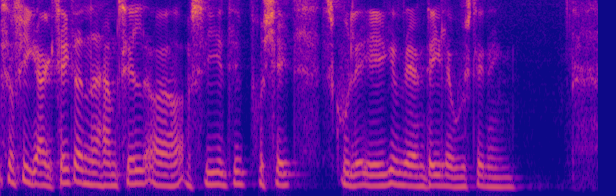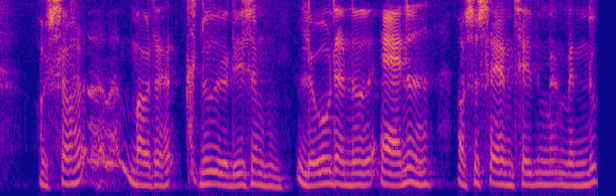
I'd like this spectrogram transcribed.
så fik arkitekterne ham til at, at sige, at det projekt skulle ikke være en del af udstillingen. Og så øh, måtte Knud jo ligesom love dem noget andet, og så sagde han til dem, men men nu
